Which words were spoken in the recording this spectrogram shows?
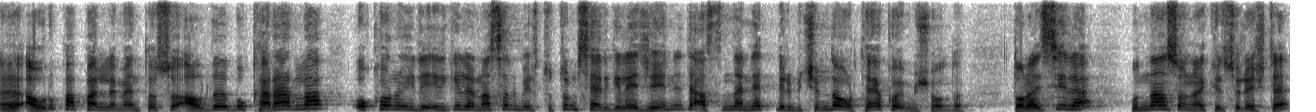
e, Avrupa Parlamentosu aldığı bu kararla o konuyla ilgili nasıl bir tutum sergileyeceğini de aslında net bir biçimde ortaya koymuş oldu. Dolayısıyla bundan sonraki süreçte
